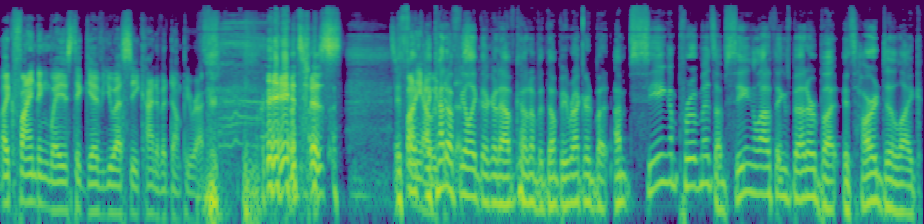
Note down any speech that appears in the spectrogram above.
like finding ways to give USC kind of a dumpy record. it's just it's, It's funny like I kind of this. feel like they're going to have kind of a dumpy record, but I'm seeing improvements. I'm seeing a lot of things better, but it's hard to like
